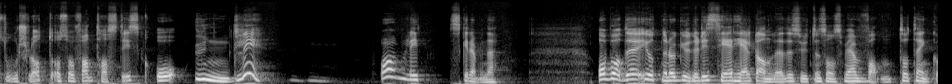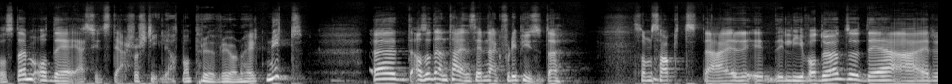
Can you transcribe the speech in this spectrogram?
storslått og så fantastisk og underlig. Og litt skremmende. Og både jotner og guder de ser helt annerledes ut enn sånn som jeg er vant til å tenke hos dem, og det, jeg syns det er så stilig at man prøver å gjøre noe helt nytt. Uh, altså Denne tegneserien er ikke for de pysete. Som sagt, det er liv og død. Det er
